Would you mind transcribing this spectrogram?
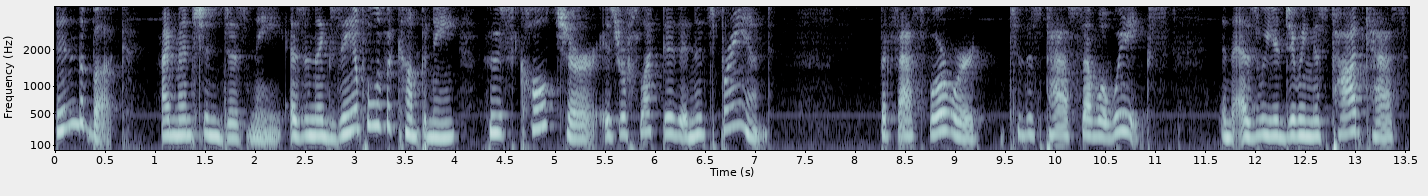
In the book, I mentioned Disney as an example of a company whose culture is reflected in its brand. But fast forward to this past several weeks, and as we are doing this podcast,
